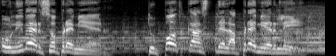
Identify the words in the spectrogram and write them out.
Universo Premier, tu podcast de la Premier League.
